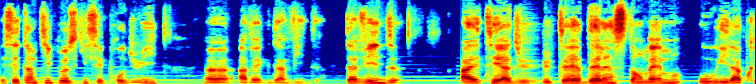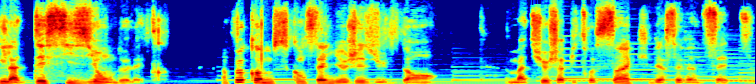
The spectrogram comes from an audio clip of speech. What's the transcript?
Et c'est un petit peu ce qui s'est produit euh, avec David. David a été adultère dès l'instant même où il a pris la décision de l'être. Un peu comme ce qu'enseigne Jésus dans Matthieu chapitre 5, verset 27.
